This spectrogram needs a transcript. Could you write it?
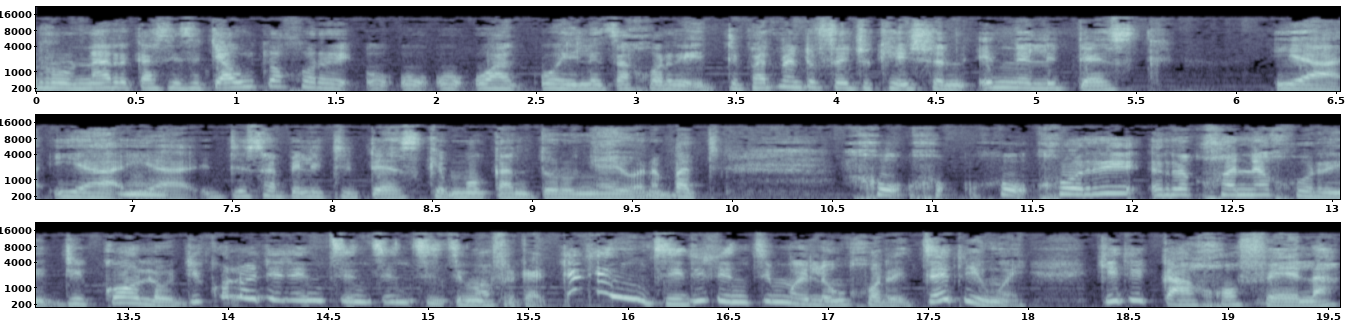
rona re ka sese ke a utlwa gore o eletsa gore department of education e nne le desk ya ya ya disability desk mo kantorong ya yona. But gore re kgone gore dikolo dikolo di dintsintsintsi mo aforika di dintsi di dintsi mo e leng gore tse dingwe ke dikago fela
